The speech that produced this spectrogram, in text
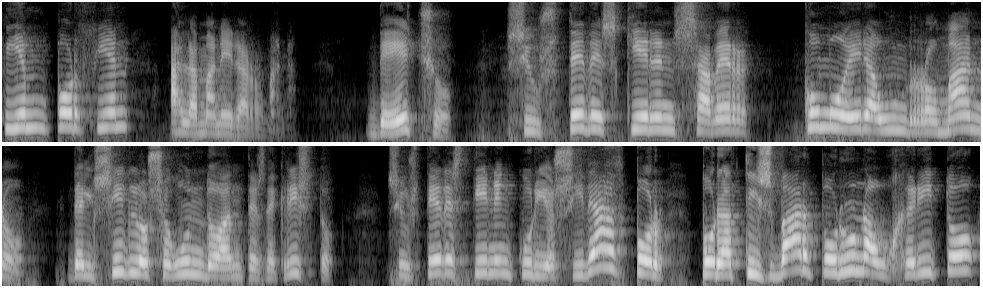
100% a la manera romana. De hecho, si ustedes quieren saber cómo era un romano del siglo II antes de Cristo. Si ustedes tienen curiosidad por, por atisbar por un agujerito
